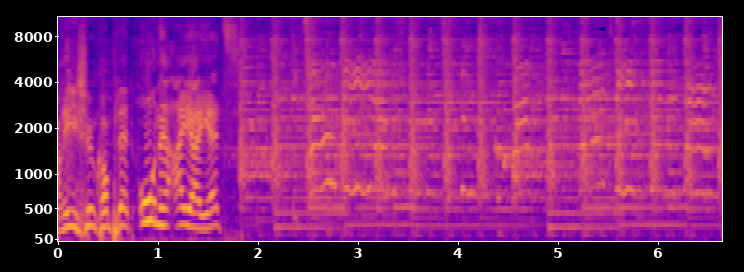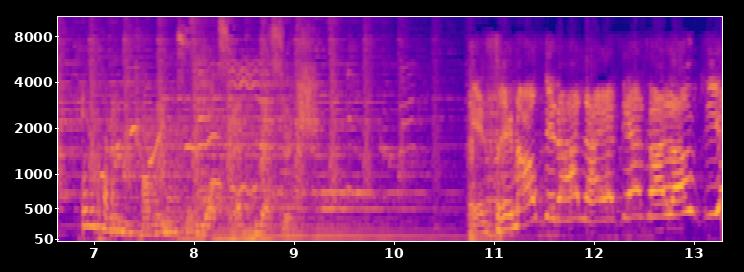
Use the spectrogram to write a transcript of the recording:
Marie, schön komplett ohne Eier jetzt. Incoming. WhatsApp. Jetzt dreh mal auf den Hahn, jetzt erstmal los hier,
